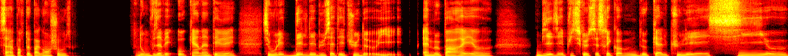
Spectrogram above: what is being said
ça apporte pas grand-chose. Donc vous avez aucun intérêt. Si vous voulez, dès le début, cette étude, elle me paraît euh, biaisée, puisque ce serait comme de calculer si euh,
